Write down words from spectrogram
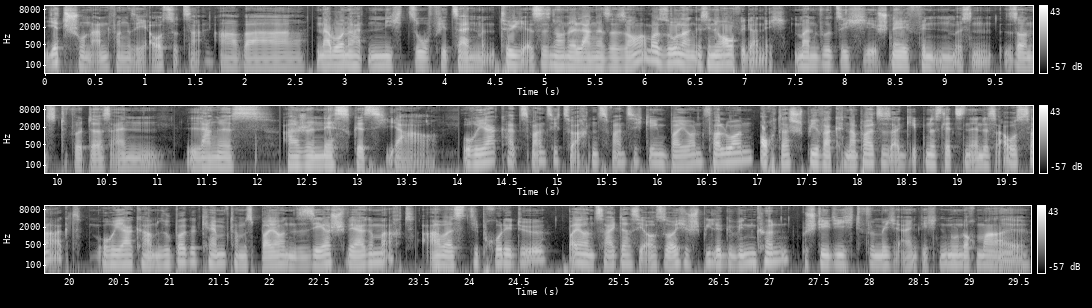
jetzt schon anfangen, sich auszuzahlen. Aber Narbonne hat nicht so viel Zeit. Natürlich ist es noch eine lange Saison, aber so lang ist sie nur auch wieder nicht. Man wird sich schnell finden müssen, sonst wird das ein langes, ageneskes Jahr. Uriak hat 20 zu 28 gegen Bayonne verloren. Auch das Spiel war knapper, als das Ergebnis letzten Endes aussagt. Uriak haben super gekämpft, haben es Bayonne sehr schwer gemacht. Aber es ist die Pro de Deux. Bayonne zeigt, dass sie auch solche Spiele gewinnen können. Bestätigt für mich eigentlich nur nochmal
